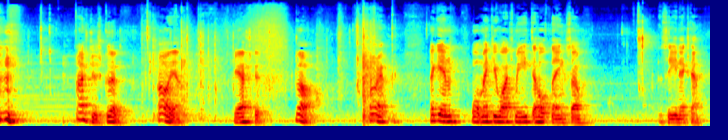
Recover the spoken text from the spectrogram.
That's just good. Oh yeah. Yeah, that's good. Oh. Alright. Again, won't make you watch me eat the whole thing, so see you next time.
